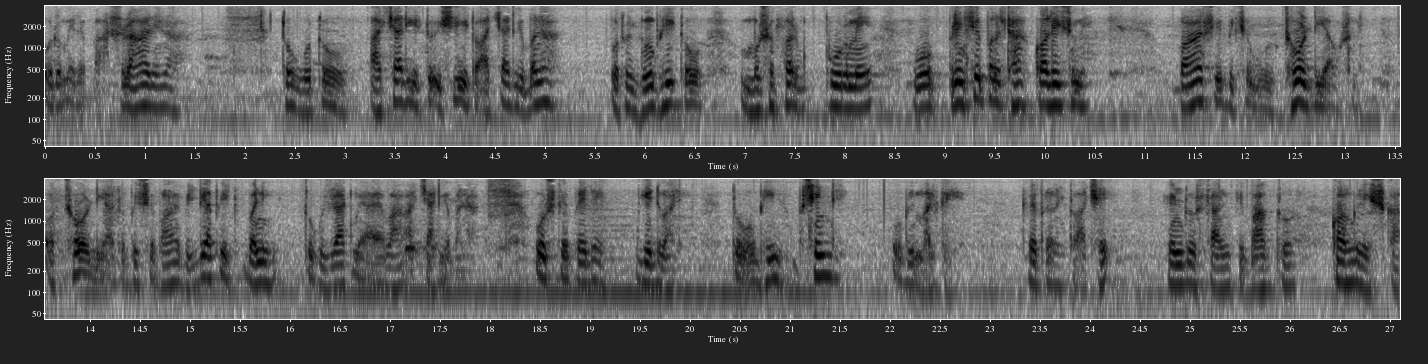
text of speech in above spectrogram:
वो तो मेरे पास रहा देना। तो वो तो आचार्य तो इसलिए तो आचार्य बना। वो तो यूँ भी तो मुजफ्फरपुर में वो प्रिंसिपल था कॉलेज में। वहाँ से पीछे वो छोड़ दिया उसने। और छोड़ दिया तो पीछे वहाँ विद्यापीठ बनी तो गुजरात में आया वहाँ आचार्य बना। उसके पहले गिदवानी तो वो भी सिंधी वो भी मर गए। कृपलानी तो अच्छे हिंदुस्तान की बागडोर कांग्रेस का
